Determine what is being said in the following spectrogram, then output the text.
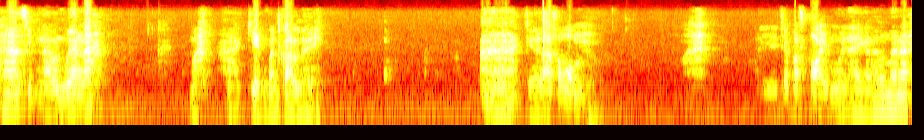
450นะเพื่อนๆนะ มาหาเกมกันก่อนเลย อ่าเจอแล้วครับผม จะมาต่อยมวยไทยกันนะเพื่อนๆนะ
